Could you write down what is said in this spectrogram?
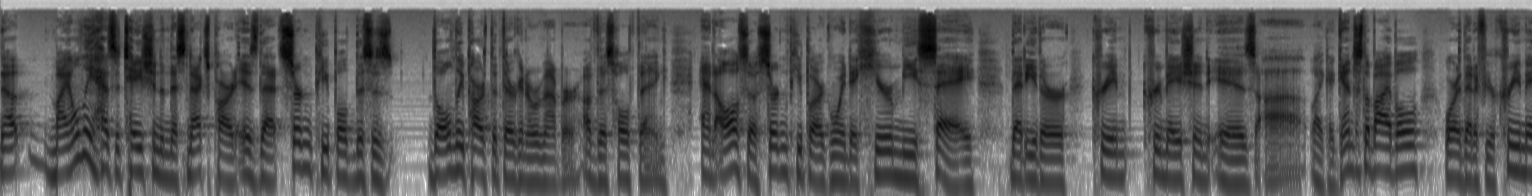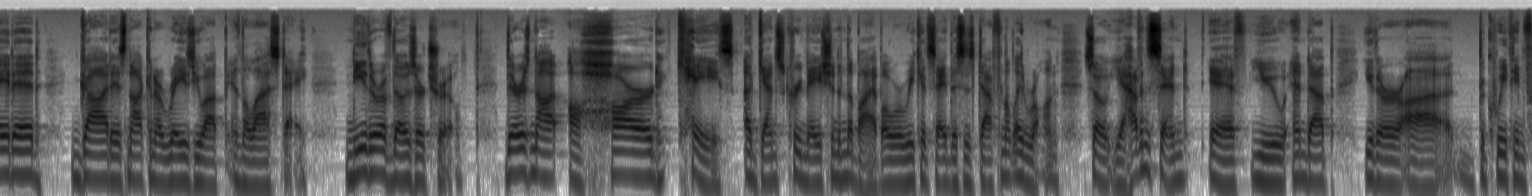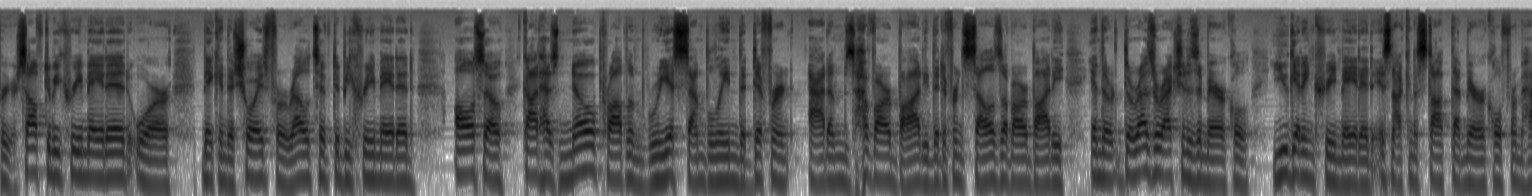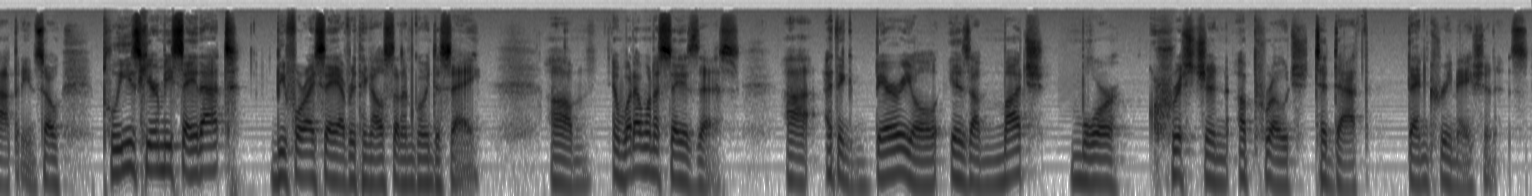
Now, my only hesitation in this next part is that certain people, this is the only part that they're going to remember of this whole thing. And also, certain people are going to hear me say that either cremation is uh, like against the Bible, or that if you're cremated, God is not going to raise you up in the last day. Neither of those are true. There is not a hard case against cremation in the Bible where we could say this is definitely wrong. So you haven't sinned if you end up either uh, bequeathing for yourself to be cremated or making the choice for a relative to be cremated. Also, God has no problem reassembling the different atoms of our body, the different cells of our body. And the, the resurrection is a miracle. You getting cremated is not going to stop that miracle from happening. So please hear me say that before I say everything else that I'm going to say. Um, and what I want to say is this uh, I think burial is a much more Christian approach to death than cremation is.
